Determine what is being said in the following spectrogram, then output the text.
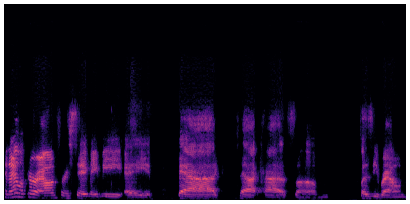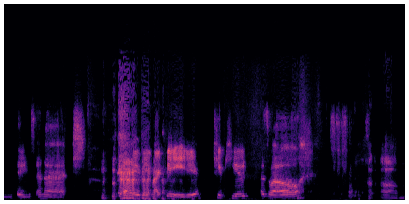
Can I look around for, say, maybe a bag that has some fuzzy round things in it? That maybe might be cute, cute as well. um,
